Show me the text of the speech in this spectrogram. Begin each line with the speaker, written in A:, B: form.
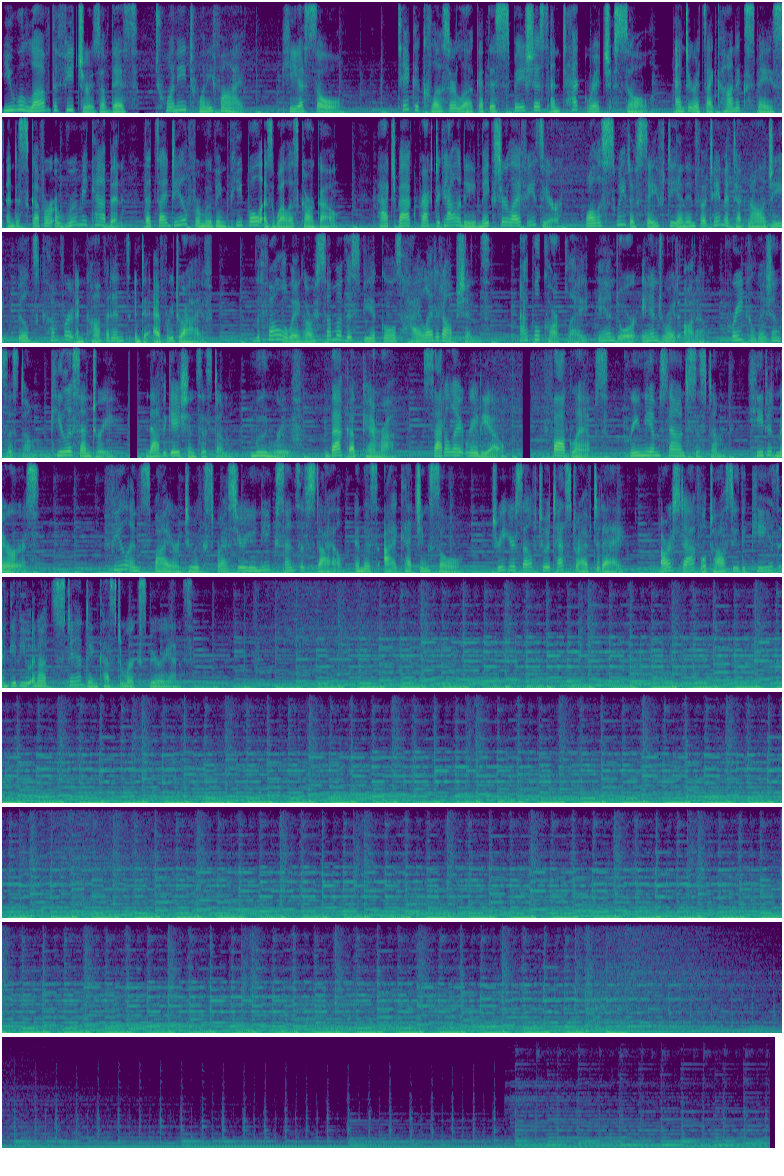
A: You will love the features of this 2025 Kia Soul. Take a closer look at this spacious and tech-rich Soul. Enter its iconic space and discover a roomy cabin that's ideal for moving people as well as cargo. Hatchback practicality makes your life easier, while a suite of safety and infotainment technology builds comfort and confidence into every drive. The following are some of this vehicle's highlighted options. Apple CarPlay and or Android Auto, pre-collision system, keyless entry, navigation system, moonroof, backup camera, satellite radio, fog lamps, premium sound system, heated mirrors. Feel inspired to express your unique sense of style in this eye-catching soul. Treat yourself to a test drive today. Our staff will toss you the keys and give you an outstanding customer experience.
